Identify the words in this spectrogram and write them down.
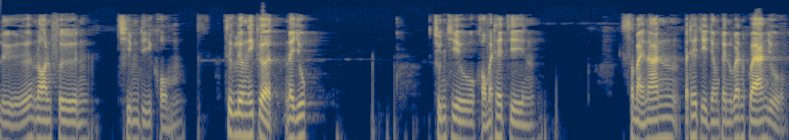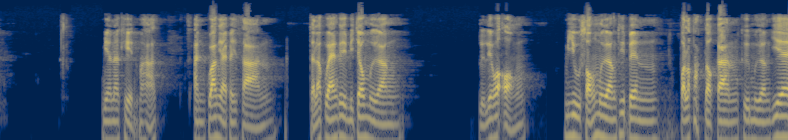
หรือนอนฟืน ชิมดีขม ซึ่งเรื่องนี้เกิดในยุค ชุนชิวของประเทศจีน สมัยนั้นประเทศจีนยังเป็นแว่นแคว้นอยู่ มีอาณาเขตมหาอันกว้างใหญ่ไพศาล แต่ละแคว้นก็จะมีเจ้าเมือง หรือเรียกว่าอ๋อง มีอยู่สองเมืองที่เป็นปรปักต่อกันคือเมืองเย่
